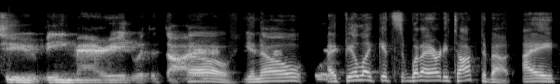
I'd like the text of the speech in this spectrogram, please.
to being married with a daughter. Oh, you know, I feel like it's what I already talked about. I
